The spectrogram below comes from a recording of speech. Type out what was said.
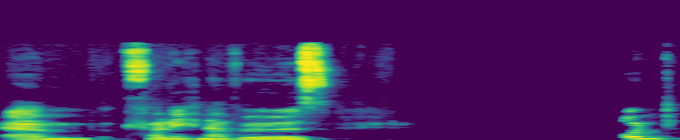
ähm, völlig nervös. Und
